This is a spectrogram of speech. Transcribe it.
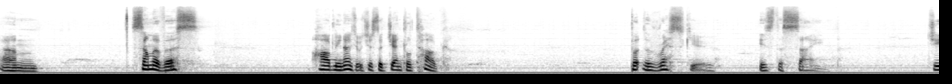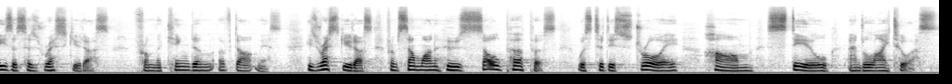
Um, some of us hardly noticed, it was just a gentle tug. But the rescue is the same. Jesus has rescued us from the kingdom of darkness. He's rescued us from someone whose sole purpose was to destroy harm, steal, and lie to us.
